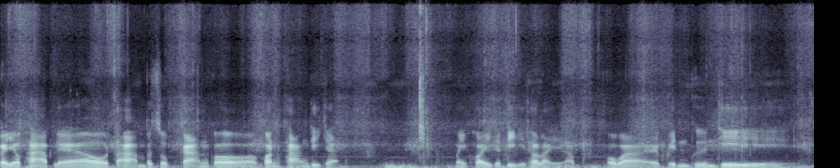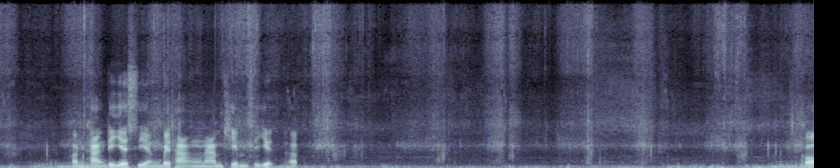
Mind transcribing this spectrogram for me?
กายภาพแล้วตามประสบการณ์ก็ค่อนข้างที่จะไม่ค่อยจะดีเท่าไหร่นะครับ เพราะว่าเป็นพื้นที่ค่อนข้างที่จะเสี่ยงไปทางน้ำเค็มซะเยอะครับ ก็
